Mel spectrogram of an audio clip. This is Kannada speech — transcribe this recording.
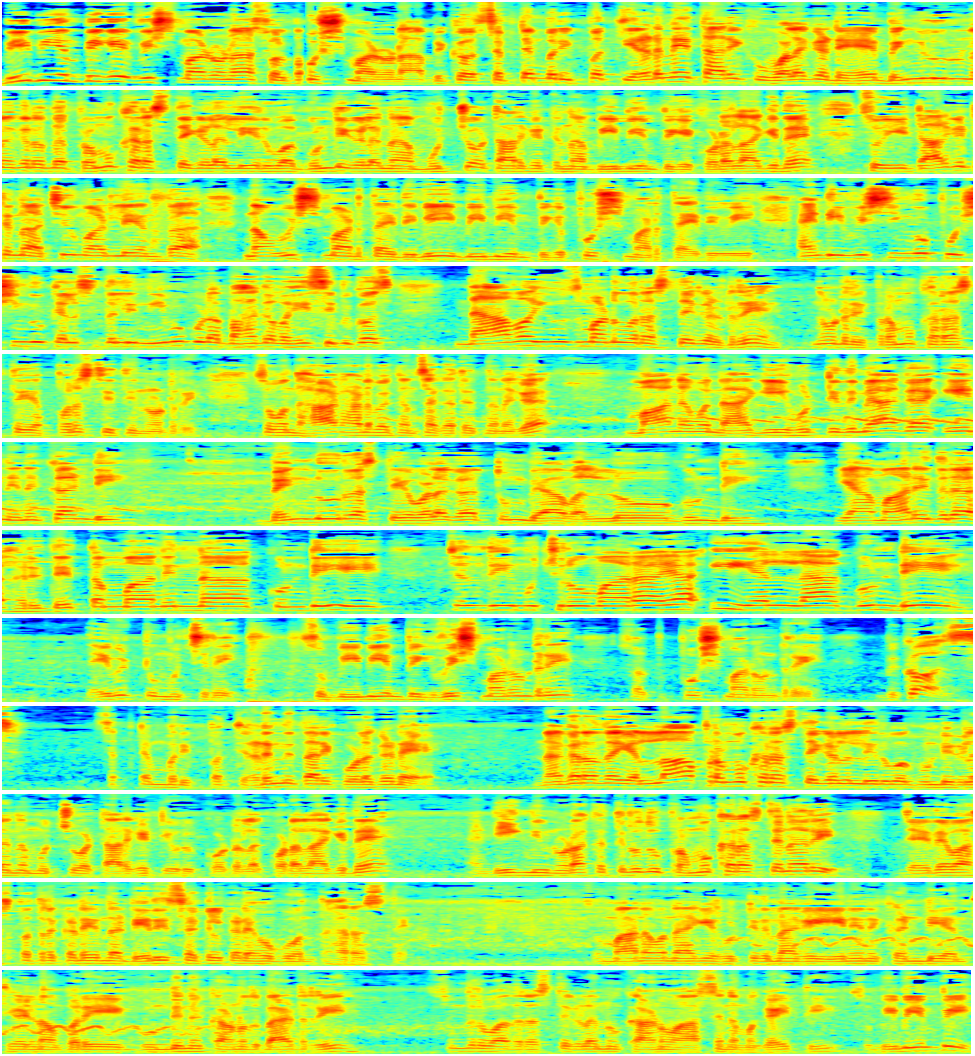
ಬಿಬಿಎಂಪಿಗೆ ವಿಶ್ ಮಾಡೋಣ, ಸ್ವಲ್ಪ ಪುಷ್ ಮಾಡೋಣ. ಬಿಕಾಸ್ ಸೆಪ್ಟೆಂಬರ್ ಇಪ್ಪತ್ತೆರಡನೇ ತಾರೀಕು ಒಳಗಡೆ ಬೆಂಗಳೂರು ನಗರದ ಪ್ರಮುಖ ರಸ್ತೆಗಳಲ್ಲಿ ಇರುವ ಗುಂಡಿಗಳನ್ನ ಮುಚ್ಚೋ ಟಾರ್ಗೆಟ್ ಅನ್ನ ಬಿಬಿಎಂಪಿಗೆ ಕೊಡಲಾಗಿದೆ. ಸೊ ಈ ಟಾರ್ಗೆಟ್ ಅನ್ನ ಅಚೀವ್ ಮಾಡಲಿ ಅಂತ ನಾವು ವಿಶ್ ಮಾಡ್ತಾ ಇದೀವಿ ಬಿಬಿಎಂಪಿಗೆ ಪುಷ್ ಮಾಡ್ತಾ ಇದೀವಿ ಅಂಡ್ ಈ ವಿಶಿಂಗು ಪುಷಿಂಗು ಕೆಲಸದಲ್ಲಿ ನೀವು ಕೂಡ ಭಾಗವಹಿಸಿ ಬಿಕಾಸ್ ನಾವ ಯೂಸ್ ಮಾಡುವ ರಸ್ತೆಗಳ್ರಿ. ನೋಡ್ರಿ, ಪ್ರಮುಖ ರಸ್ತೆಯ ಪರಿಸ್ಥಿತಿ ನೋಡ್ರಿ. ಸೊ ಒಂದು ಹಾಡು ಹಾಡ್ಬೇಕು ಅನ್ಸಾಕತ್ತೈತೆ ನನಗೆ. ಮಾನವನಾಗಿ ಹುಟ್ಟಿದ ಮ್ಯಾಗ ಏನೇನು ಕಂಡಿ? ಬೆಂಗಳೂರು ರಸ್ತೆ ಒಳಗ ತುಂಬ್ಯಾವಲ್ಲೋ ಗುಂಡಿ. ಯಾ ಮಾರಿದ್ರ ಹರಿತೈತಮ್ಮ ನಿನ್ನ ಕುಂಡಿ. ಜಲ್ದಿ ಮುಚ್ಚರು ಮಾರಾಯ, ಈ ಎಲ್ಲ ಗುಂಡಿ. ದಯವಿಟ್ಟು ಮುಚ್ಚ್ರಿ. ಸೊ ಬಿ ಬಿ ಎಂ ಪಿಗೆ ವಿಶ್ ಮಾಡೋಣ್ರಿ, ಸ್ವಲ್ಪ ಪುಷ್ ಮಾಡೋಣ್ರಿ. ಬಿಕಾಸ್ ಸೆಪ್ಟೆಂಬರ್ ಇಪ್ಪತ್ತೆರಡನೇ ತಾರೀಕು ಒಳಗಡೆ ನಗರದ ಎಲ್ಲಾ ಪ್ರಮುಖ ರಸ್ತೆಗಳಲ್ಲಿರುವ ಗುಂಡಿಗಳನ್ನು ಮುಚ್ಚುವ ಟಾರ್ಗೆಟ್ ಇವರು ಕೊಡಲ, ಕೊಡಲಾಗಿದೆ. ಅಂಡ್ ಈಗ ನೀವು ನೋಡಕತ್ತಿರೋದು ಪ್ರಮುಖ ರಸ್ತೆನ ರೀ? ಜಯದೇವ ಆಸ್ಪತ್ರೆ ಕಡೆಯಿಂದ ಡೇರಿ ಸರ್ಕಲ್ ಕಡೆ ಹೋಗುವಂತಹ ರಸ್ತೆ. ಸೊ ಮಾನವನಾಗಿ ಹುಟ್ಟಿದ ಮ್ಯಾಗ ಏನೇನು ಕಂಡಿ ಅಂತ ಹೇಳಿ ನಾವು ಬರೀ ಗುಂಡಿನ ಕಾಣೋದು ಬ್ಯಾಡ್ರಿ. ಸುಂದರವಾದ ರಸ್ತೆಗಳನ್ನು ಕಾಣುವ ಆಸೆ ನಮಗೈತಿ ಸೊ ಬಿಬಿಎಂಪಿ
